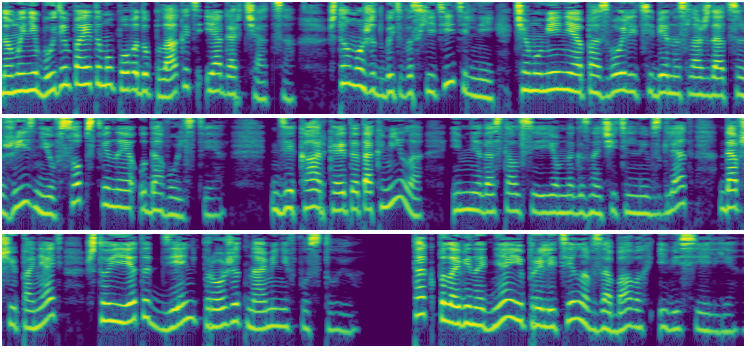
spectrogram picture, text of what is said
«Но мы не будем по этому поводу плакать и огорчаться. Что может быть восхитительней, чем умение позволить себе наслаждаться жизнью в собственное удовольствие? Дикарка — это так мило!» И мне достался ее многозначительный взгляд, давший понять, что и этот день прожит нами не впустую. Так половина дня и пролетела в забавах и веселье.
